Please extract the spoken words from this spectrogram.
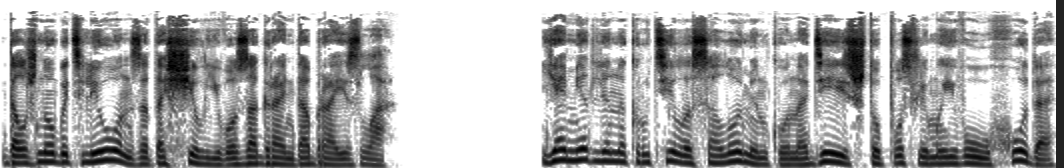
Должно быть, Леон затащил его за грань добра и зла. Я медленно крутила соломинку, надеясь, что после моего ухода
